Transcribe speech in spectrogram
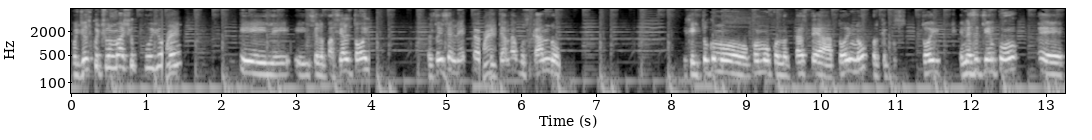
pues yo escuché un mashup tuyo, y, y, se lo pasé al Toy. El Toy Selecta, que te anda buscando. Dije, ¿y tú cómo, cómo conectaste a Toy, no? Porque pues Toy en ese tiempo eh,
